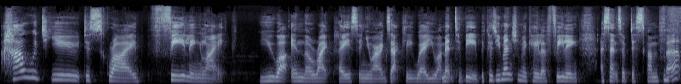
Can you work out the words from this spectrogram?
how would you describe feeling like you are in the right place and you are exactly where you are meant to be? Because you mentioned, Mikaela, feeling a sense of discomfort. Mm.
